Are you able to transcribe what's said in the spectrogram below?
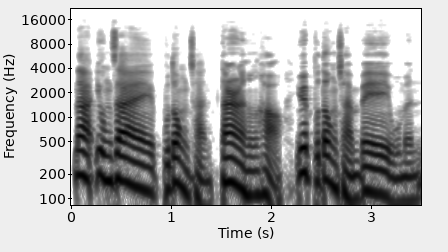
那用在不动产当然很好，因为不动产被我们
